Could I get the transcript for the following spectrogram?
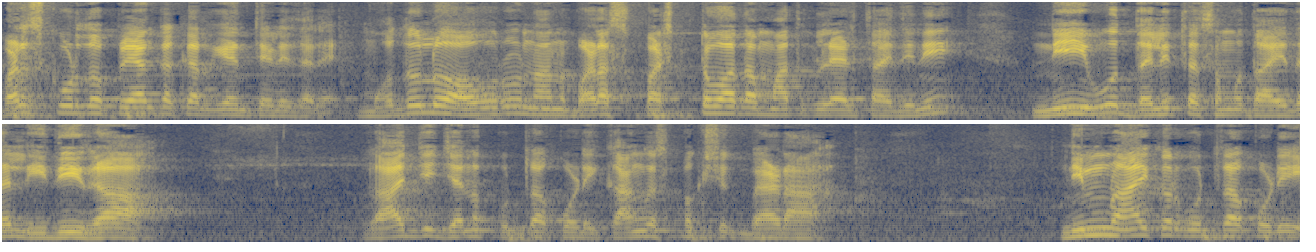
ಬಳಸ್ಕೂಡ್ದು ಪ್ರಿಯಾಂಕಾ ಖರ್ಗೆ ಅಂತ ಹೇಳಿದ್ದಾರೆ. ಮೊದಲು ಅವರು, ನಾನು ಭಾಳ ಸ್ಪಷ್ಟವಾದ ಮಾತುಗಳು ಹೇಳ್ತಾ ಇದ್ದೀನಿ. ನೀವು ದಲಿತ ಸಮುದಾಯದಲ್ಲಿ ಇದ್ದೀರಾ ರಾಜ್ಯ ಜನಕ್ಕೆ ಉತ್ತರ ಕೊಡಿ, ಕಾಂಗ್ರೆಸ್ ಪಕ್ಷಕ್ಕೆ ಬೇಡ. ನಿಮ್ಮ ನಾಯಕರಿಗೆ ಉತ್ತರ ಕೊಡಿ.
